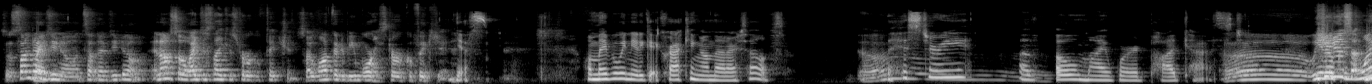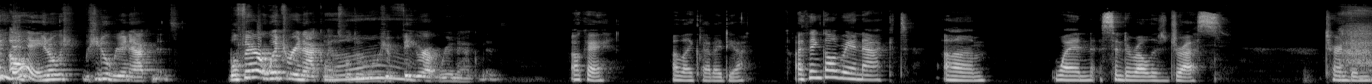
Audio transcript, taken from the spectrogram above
So sometimes right. you know and sometimes you don't. And also I just like historical fiction. So I want there to be more historical fiction. Yes. Well maybe we need to get cracking on that ourselves. Oh. The history of Oh My Word podcast. Oh, we you should know, do some, one oh, day. Oh, you know, we should, we should do reenactments. We'll figure out which reenactments oh. we'll do. We should oh. figure out reenactments. Okay. I like that idea. I think I'll reenact um, when Cinderella's dress turned in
